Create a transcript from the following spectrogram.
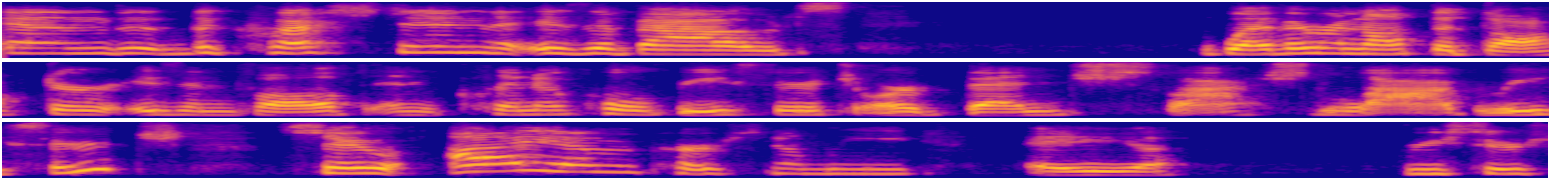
and the question is about whether or not the doctor is involved in clinical research or bench slash lab research. So I am personally a research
